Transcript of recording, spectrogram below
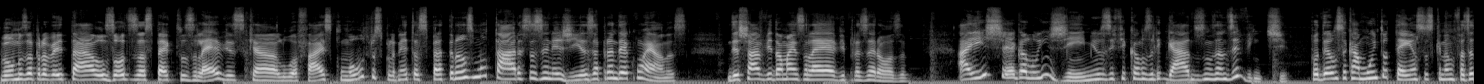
Vamos aproveitar os outros aspectos leves que a Lua faz com outros planetas para transmutar essas energias e aprender com elas. Deixar a vida mais leve e prazerosa. Aí chega a Lua em Gêmeos e ficamos ligados nos anos 20. Podemos ficar muito tensos querendo fazer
